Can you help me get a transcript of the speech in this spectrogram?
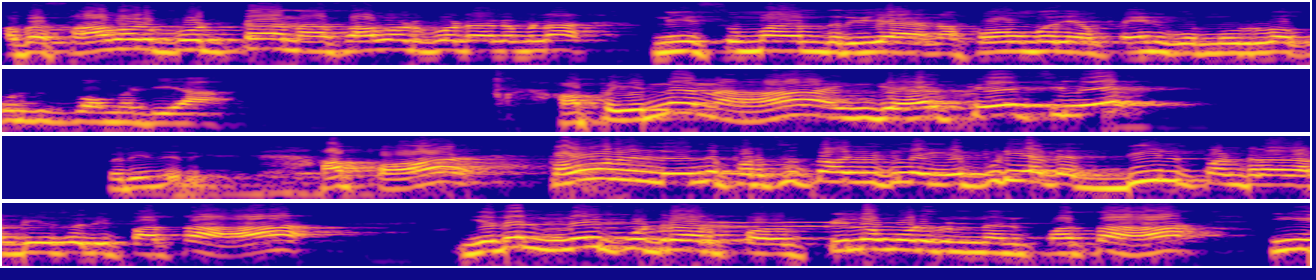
அப்ப சாப்பாடு போட்டா நான் சாப்பாடு போட்டா என்ன நீ சும்மா இருந்துருவியா? நான் போகும்போது என் பையனுக்கு ஒரு நூறு ரூபாய் கொடுத்துட்டு போக மாட்டியா? அப்ப என்னன்னா இங்க பேச்சிலே புரியுது? அப்போ பவுல் வந்து பரிசுத்தாவிக்குள்ள எப்படி அதை டீல் பண்றாரு அப்படின்னு சொல்லி பார்த்தா எதை நினைப்பூட்டுறாரு பிலமோனுக்கு பார்த்தா இங்க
